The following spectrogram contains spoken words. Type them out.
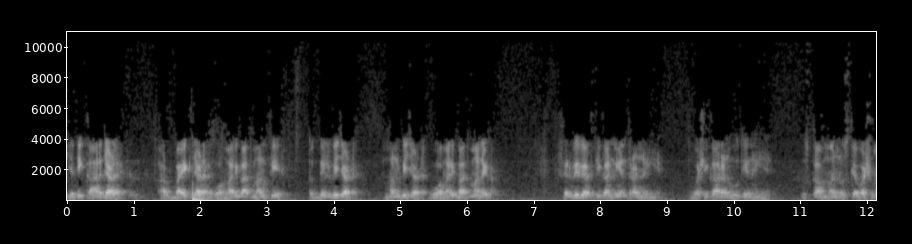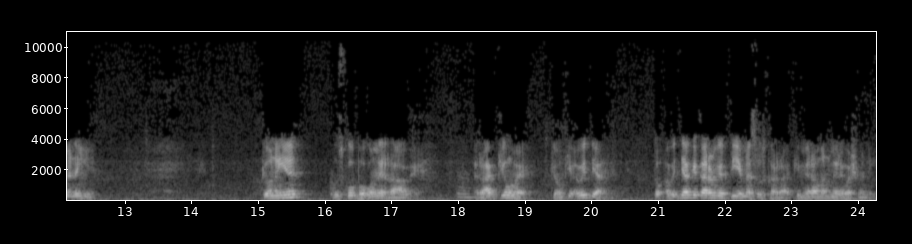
यदि कार जड़ है और बाइक जड़ है वो हमारी बात मानती है तो दिल भी जड़ है मन भी जड़ है वो हमारी बात मानेगा। फिर भी व्यक्ति का नियंत्रण नहीं है। वशीकार अनुभूति नहीं है। उसका मन उसके वश में नहीं है। क्यों नहीं है? उसको भोगों में राग है। राग क्यों है? क्योंकि अविद्या है। तो अविद्या के कारण व्यक्ति ये महसूस कर रहा है कि मेरा मन मेरे वश में नहीं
